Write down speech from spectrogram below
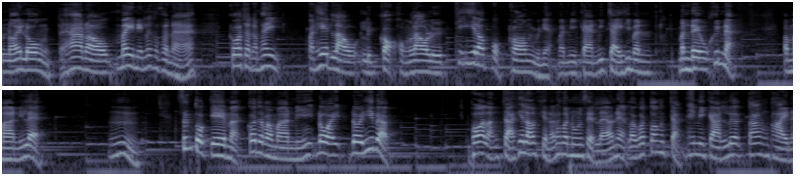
รน้อยลง แต่ถ้าเราไม่เน้นเรื่องศาสนา ก็จะทำให้ประเทศเราหรือเกาะของเราหรือที่ที่เราปกครองอยู่เนี่ย มันมีการวิจัยที่มันมันเร็วขึ้นน่ะ ประมาณนี้แหละ อืม ซึ่งตัวเกมอะ ก็จะประมาณนี้โดยโดยที่แบบพอหลังจากที่เราเขียนรัฐธรรมนูญเสร็จแล้วเนี่ยเราก็ต้องจัดให้มีการเลือกตั้งภายใน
